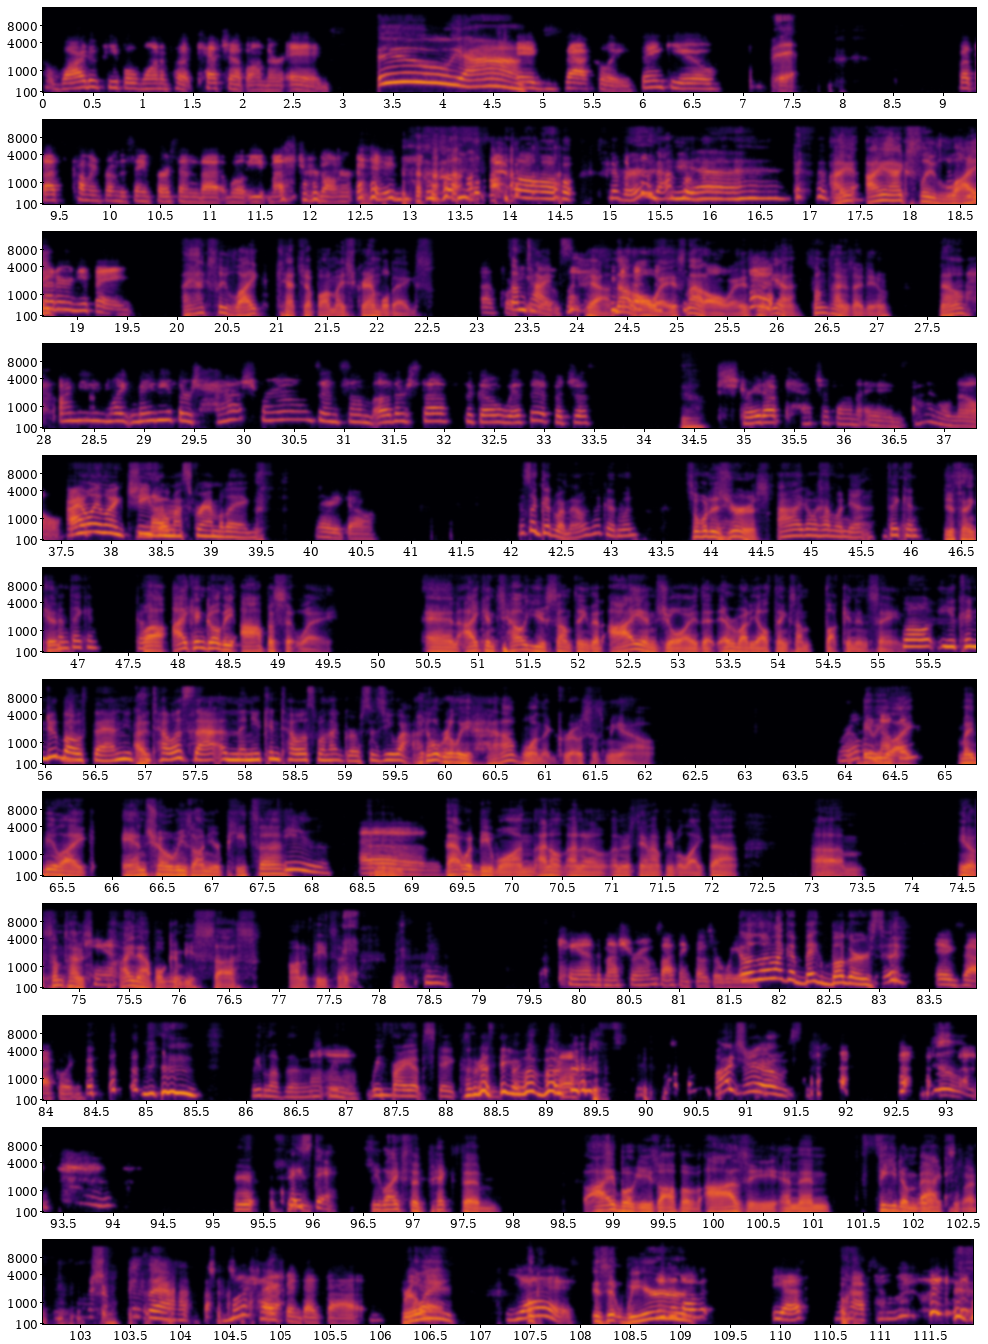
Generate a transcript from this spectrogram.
Why do people want to put ketchup on their eggs? Ooh, yeah. Exactly. Thank you. But that's coming from the same person that will eat mustard on her eggs. oh, never heard that. From Yeah. I I actually That's like better than you think. I actually like ketchup on my scrambled eggs. Of course. Sometimes. Yeah, not always, not always, but yeah, sometimes I do. No, I mean, like maybe if there's hash browns and some other stuff to go with it, but just Yeah. straight up ketchup on eggs. I don't know. I only like cheese Nope. in my scrambled eggs. There you go. That's a good one. That was a good one. so what is Yeah. yours? I don't have one yet. I'm thinking. You're thinking? I'm thinking. Go. Well, I can go the opposite way. And I can tell you something that I enjoy that everybody else thinks I'm fucking insane. Well, you can do both then. You can I- tell us that, and then you can tell us one that grosses you out. I don't really have one that grosses me out. Really? Maybe Nothing? like maybe like anchovies on your pizza. Ew. I mean, oh, That would be one. I don't I don't understand how people like that. Um you know, sometimes Can't- pineapple can be sus on a pizza. canned mushrooms. I think those are weird. Oh, those are like a big boogers. Exactly. We love those. We, we fry up steaks. I was gonna say you love boogers. mushrooms. She, Tasty. she likes to pick the eye boogies off of Ozzy and then feed them back to her. Yeah. My husband does that. Really? Yes. Is it weird? did or- that with- yes, Okay. absolutely.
